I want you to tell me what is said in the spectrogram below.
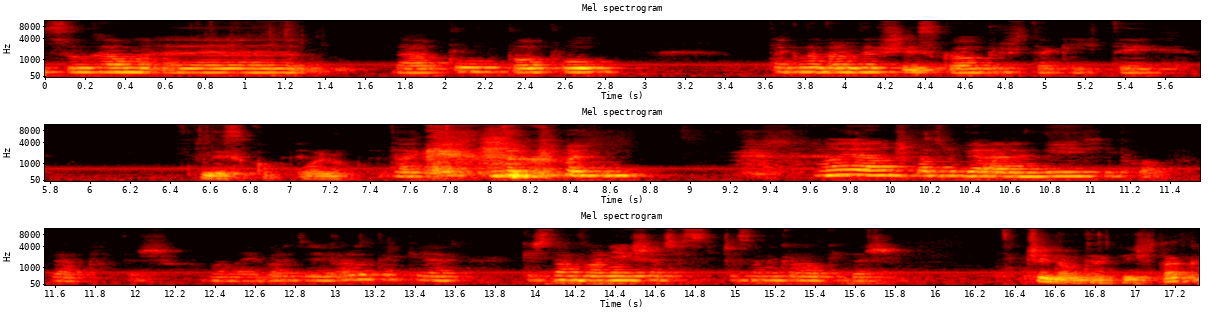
Słucham e, rapu, popu. Tak naprawdę wszystko oprócz takich tych. Disco polo. Tak, dokładnie. No ja na przykład lubię R&B, hip-hop, rap też chyba najbardziej, ale takie jakieś tam wolniejsze czas, czasami kawałki też. Chillout jakiś, tak?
